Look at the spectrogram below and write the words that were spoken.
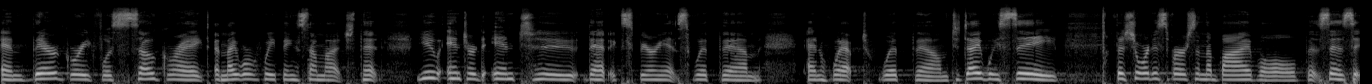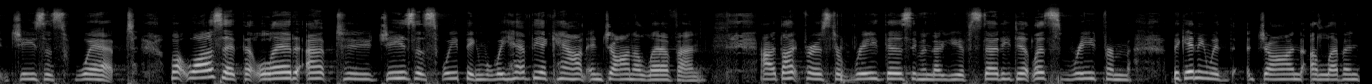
and their grief was so great, and they were weeping so much that you entered into that experience with them and wept with them. Today we see the shortest verse in the Bible that says that Jesus wept. What was it that led up to Jesus weeping? Well, we have the account in John 11. I'd like for us to read this, even though you have studied it. Let's read from beginning with John 11,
